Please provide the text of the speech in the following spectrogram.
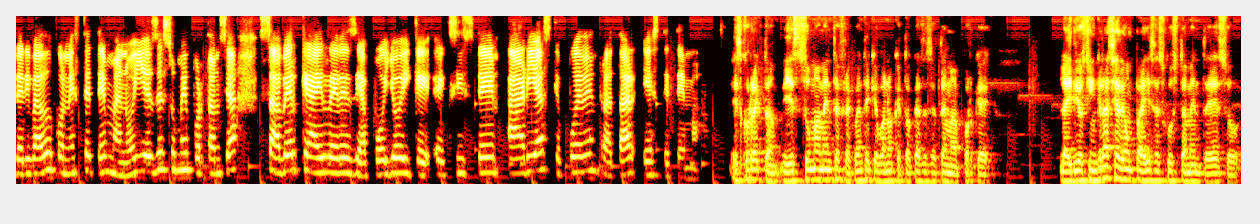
derivados con este tema, ¿no? Y es de suma importancia saber que hay redes de apoyo y que existen áreas que pueden tratar este tema. Es correcto y es sumamente frecuente y qué bueno que tocas ese tema porque la idiosincrasia de un país es justamente eso.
